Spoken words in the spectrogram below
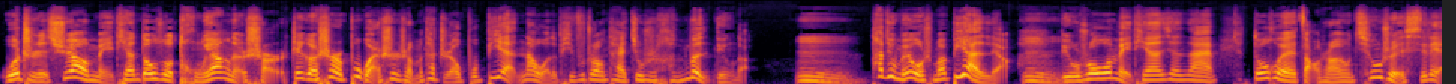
我只需要每天都做同样的事儿，这个事儿不管是什么，它只要不变，那我的皮肤状态就是很稳定的。嗯，它就没有什么变量。嗯，比如说我每天现在都会早上用清水洗脸，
